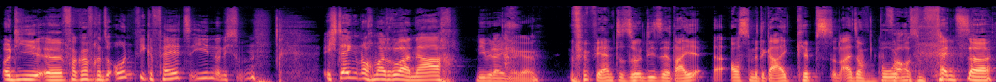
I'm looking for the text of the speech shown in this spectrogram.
und die äh, Verkäuferin so, und wie gefällt's Ihnen? Und ich so, "Hm, ich denke noch mal drüber nach. Nie wieder hingegangen. Während du so diese Reihe äh, aus dem Regal kippst und alles auf den War Boden. aus dem Fenster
